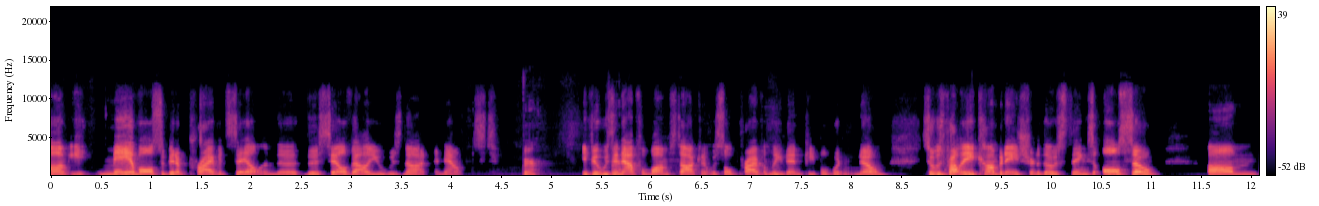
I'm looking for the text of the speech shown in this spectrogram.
Um, it may have also been a private sale, and the the sale value was not announced. Fair. If it was in Apfelbaum stock and it was sold privately, Mm-hmm. then people wouldn't know. So it was probably a combination of those things. Also, um,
